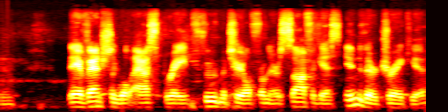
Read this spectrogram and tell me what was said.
and they eventually will aspirate food material from their esophagus into their trachea.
